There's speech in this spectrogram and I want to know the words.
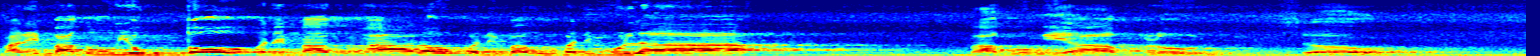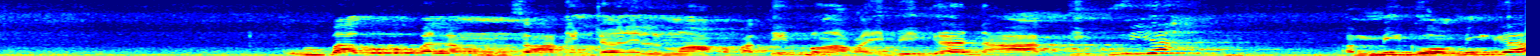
panibagong yugto, panibagong araw, panibagong panimula. Bagong i-upload. So, kung bago ka pa lang sa aking channel mga kapatid, mga kaibigan, ati kuya, amigo, amiga,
